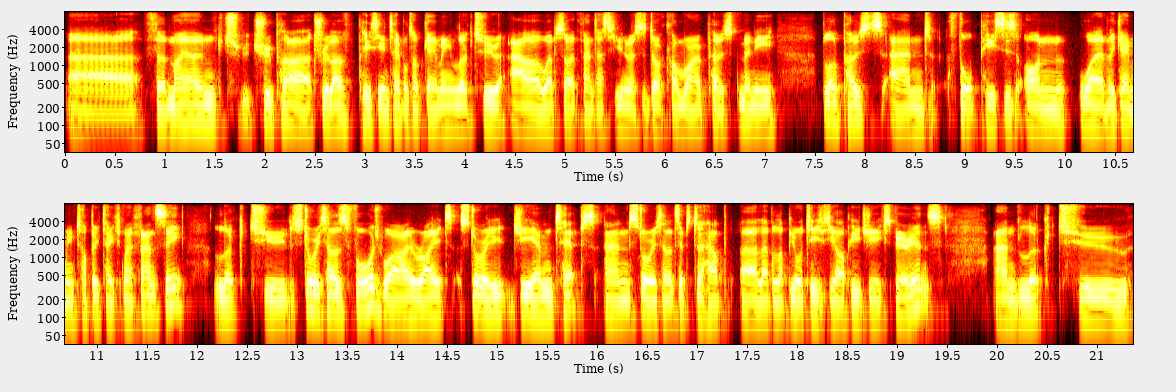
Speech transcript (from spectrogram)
Uh, for my own true true, uh, true love, PC and tabletop gaming, look to our website, fantasticuniverses.com, where I post many blog posts and thought pieces on whatever gaming topic takes my fancy. Look to the Storytellers Forge, where I write story GM tips and storyteller tips to help uh, level up your TTRPG experience. And look to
